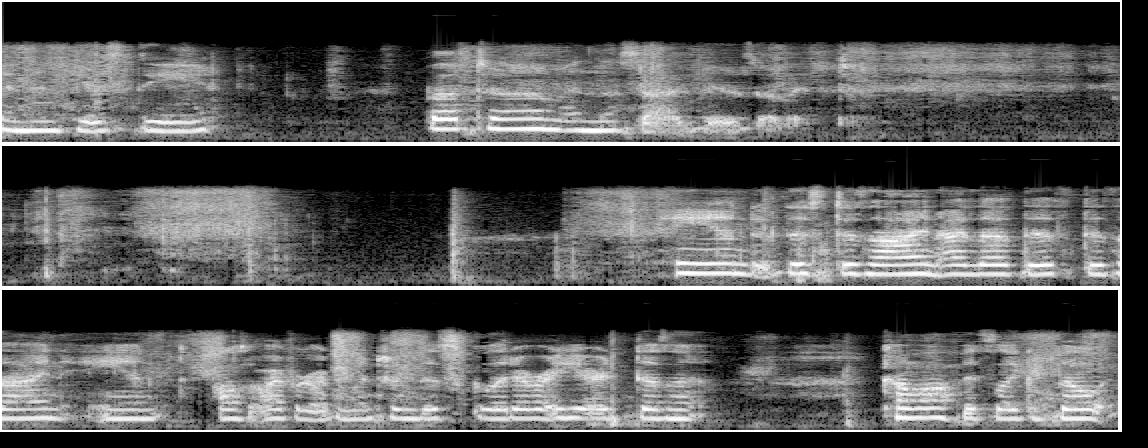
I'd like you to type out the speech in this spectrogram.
And then here's the bottom and the side views of it. And this design, I love this design. And also, I forgot to mention this glitter right here. It doesn't come off. It's like built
